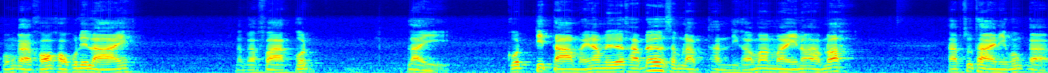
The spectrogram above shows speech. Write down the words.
ผมกับขอขอบคุณหลายๆแล้วก็ฝากกดไลค์กดติดตามให้นำเลยนะครับเด้อสำหรับท่านที่เขามาใหม่นะครับเนาะครับสุดท้ายนี่ผมกับ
